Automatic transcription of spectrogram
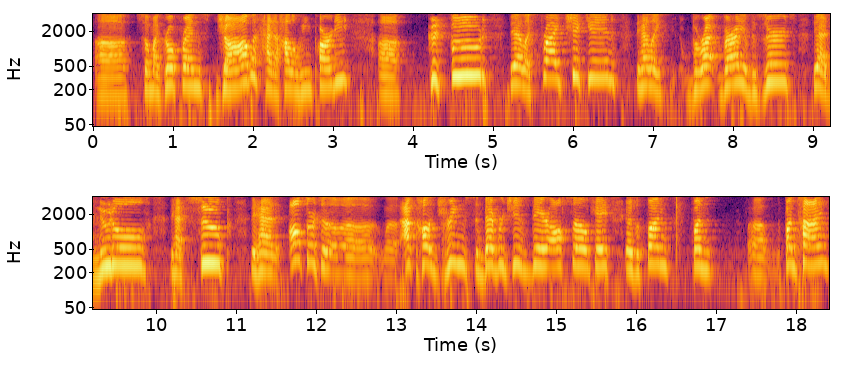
Uh, so my girlfriend's job had a Halloween party. Uh, good food. They had like fried chicken. They had like variety of desserts. They had noodles. They had soup. They had all sorts of uh, uh, alcoholic drinks and beverages there. Also, okay, it was a fun, fun, uh, fun time.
